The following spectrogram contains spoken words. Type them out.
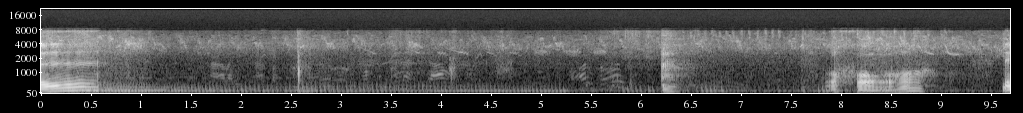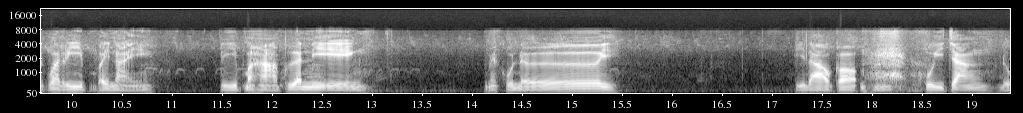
เออ โอ้โห นึกว่ารีบไปไหน รีบมาหาเพื่อนนี่เอง แม่คุณเอ้ย พี่ดาวก็คุยจัง ดู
